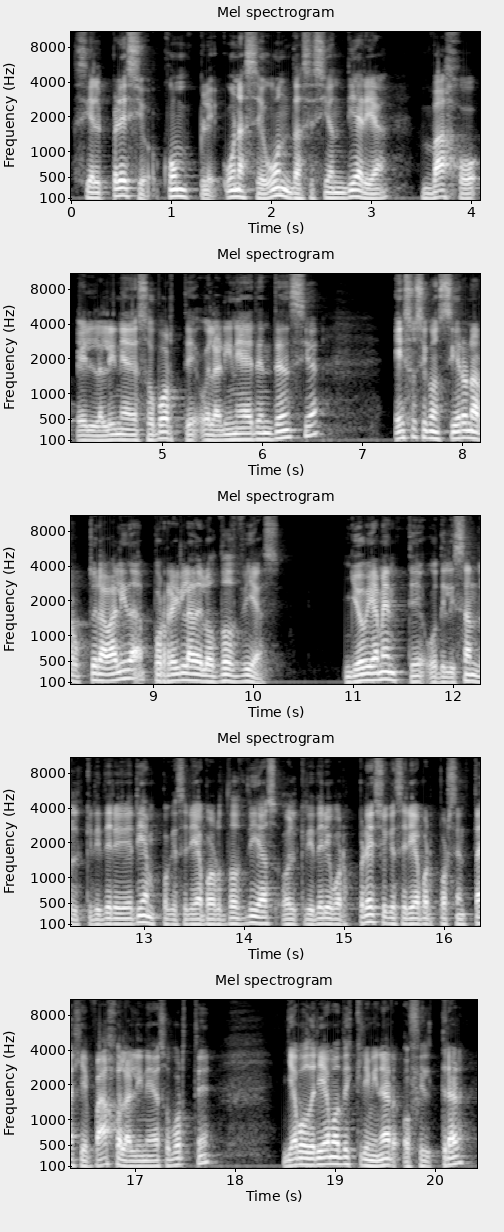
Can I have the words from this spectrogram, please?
Si el precio cumple una segunda sesión diaria bajo en la línea de soporte o en la línea de tendencia, eso se considera una ruptura válida por regla de los dos días. Y obviamente, utilizando el criterio de tiempo, que sería por dos días, o el criterio por precio, que sería por porcentaje bajo la línea de soporte, ya podríamos discriminar o filtrar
